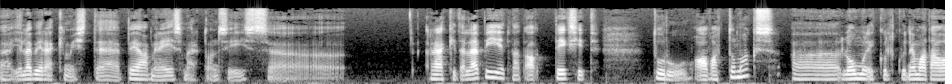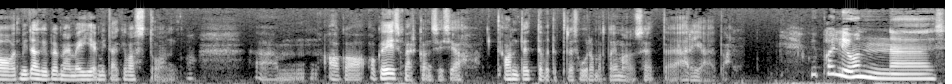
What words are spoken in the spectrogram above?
Äh, ja läbirääkimiste peamine eesmärk on siis rääkida läbi, et nad teeksid turu avatumaks, loomulikult kui nemad avavad midagi, peame meie midagi vastu andma. Ähm, aga, aga eesmärk on siis jah, anda ettevõtetele suuremad võimalused äri ajada kui palju on äh,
